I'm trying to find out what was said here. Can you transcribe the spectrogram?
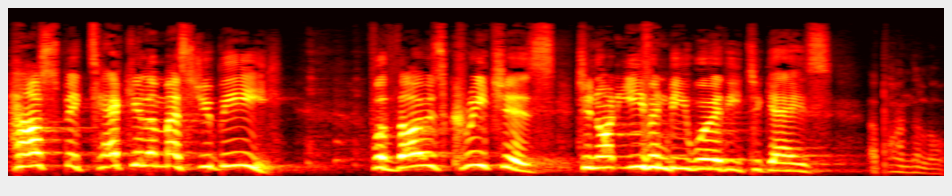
how spectacular must you be for those creatures to not even be worthy to gaze upon the Lord?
